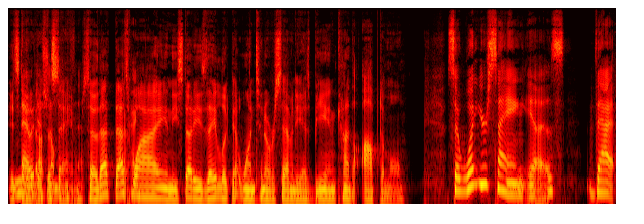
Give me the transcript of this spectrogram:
it stayed no about the same. benefit. So that that's Okay. why in these studies they looked at 110 over 70 as being kind of the optimal. So, what you're saying is that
